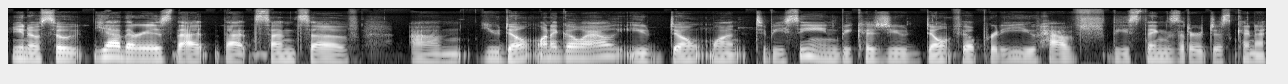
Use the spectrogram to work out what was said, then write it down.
You know, so yeah, there is that, that sense of, um, you don't want to go out. You don't want to be seen because you don't feel pretty. You have these things that are just kind of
